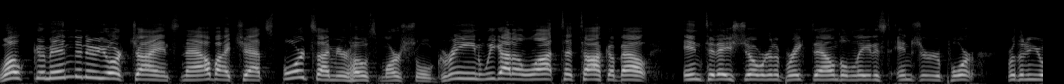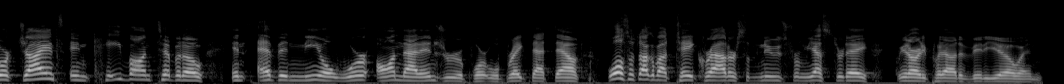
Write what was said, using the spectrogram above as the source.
Welcome into New York Giants now by Chat Sports. I'm your host, Marshall Green. We got a lot to talk about in today's show. We're going to break down the latest injury report for the New York Giants, and Kayvon Thibodeaux and Evan Neal were on that injury report. We'll break that down. We'll also talk about Tae Crowder, some news from yesterday. We had already put out a video, and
